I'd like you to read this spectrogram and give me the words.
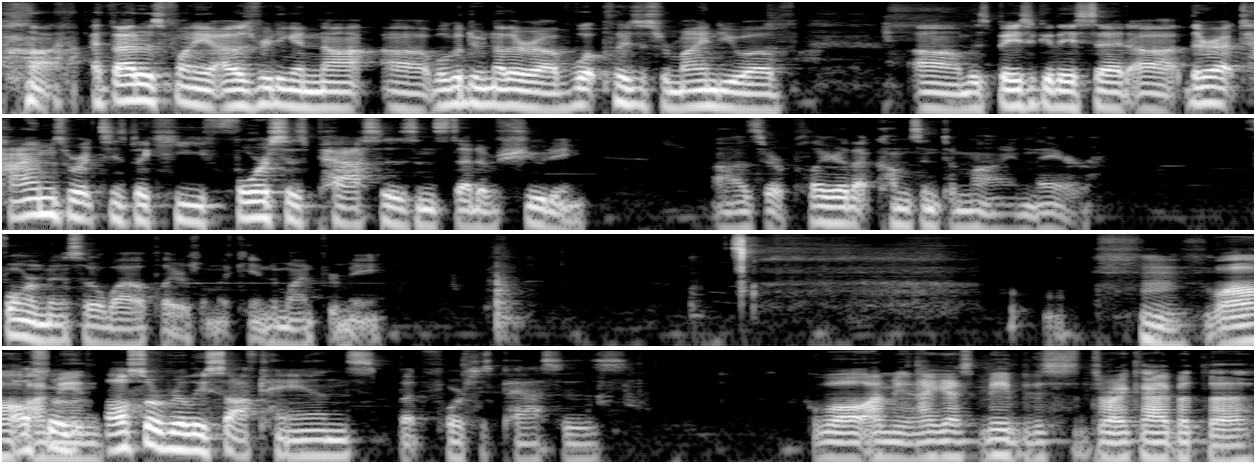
I thought it was funny. I was reading a not. Uh, we'll go do another of what plays this remind you of. Um, was basically they said uh, there are at times where it seems like he forces passes instead of shooting. Uh, is there a player that comes into mind there? Former Minnesota Wild players, one that came to mind for me. Hmm. Well, Also, I mean, also really soft hands, but forces passes. well, I mean, I guess maybe this is the right guy, but the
